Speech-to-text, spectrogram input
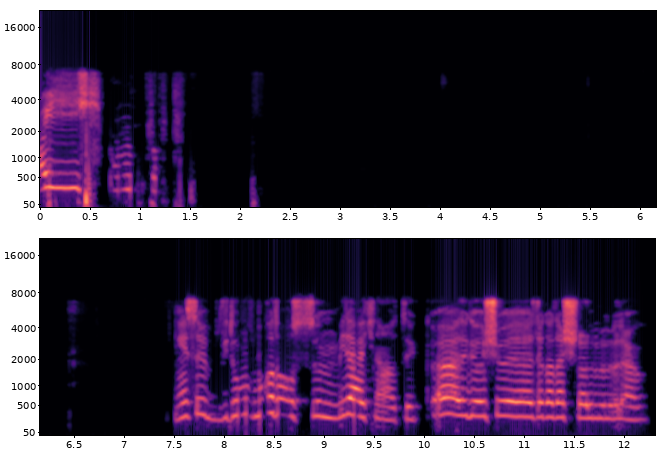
Ay bunu Neyse videomuz bu kadar olsun. Bir dahakine artık. Hadi görüşürüz arkadaşlar.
